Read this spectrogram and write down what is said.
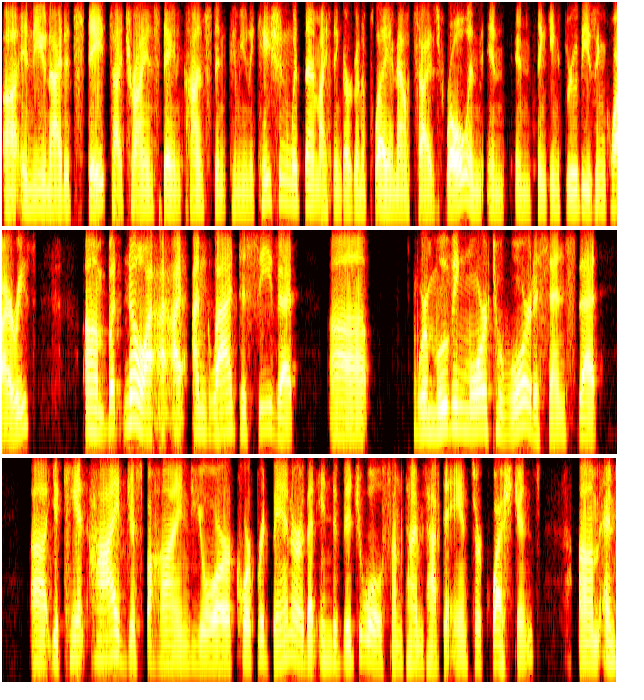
uh, in the United States, I try and stay in constant communication with them. I think are going to play an outsized role in, in, in thinking through these inquiries. Um, but no, I, I, I'm glad to see that uh, we're moving more toward a sense that uh, you can't hide just behind your corporate banner, that individuals sometimes have to answer questions um, and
